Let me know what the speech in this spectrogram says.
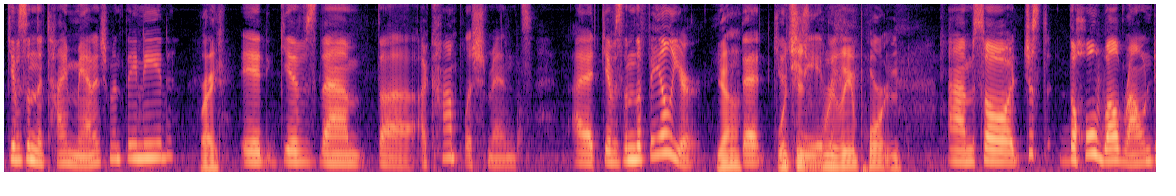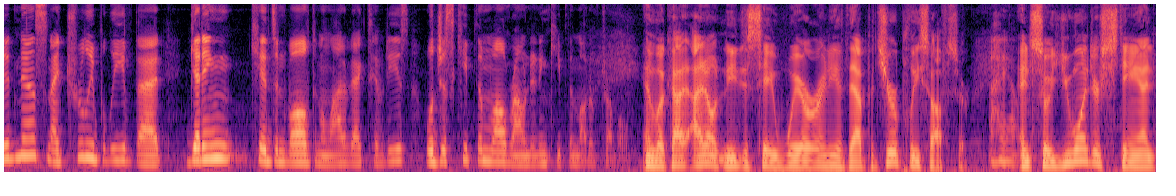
gives them the time management they need. Right? It gives them the accomplishment. It gives them the failure. Yeah. That which is need. really important. Um, so just the whole well-roundedness, and I truly believe that getting kids involved in a lot of activities will just keep them well rounded and keep them out of trouble. And look, I, I don't need to say where or any of that, but you're a police officer. I am. And so you understand,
